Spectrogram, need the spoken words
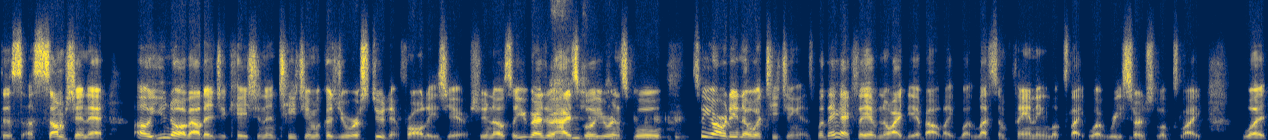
this assumption that oh, you know about education and teaching because you were a student for all these years, you know. So you graduated high school, you were in school, so you already know what teaching is. But they actually have no idea about like what lesson planning looks like, what research looks like, what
